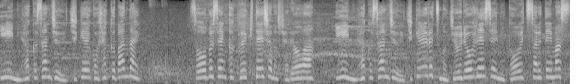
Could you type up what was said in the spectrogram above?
E231 系500番台。総武線各駅停車の車両は E231 系列の重量編成に統一されています。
